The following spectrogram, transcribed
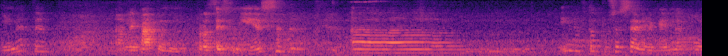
γίνεται, αλλά υπάρχουν προθεσμίες. Ε, είναι αυτό που σας έλεγα, είναι που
